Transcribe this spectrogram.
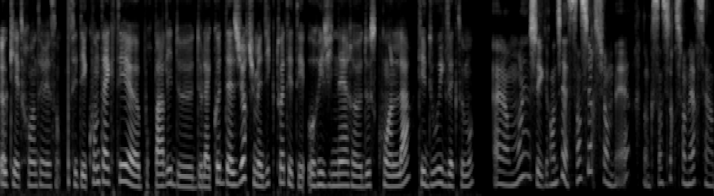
Ok, trop intéressant. C'était contacté euh, pour parler de, de la Côte d'Azur. Tu m'as dit que toi, tu étais originaire euh, de ce coin-là. T'es d'où exactement? Alors moi, j'ai grandi à Saint-Cyr-sur-Mer. Donc Saint-Cyr-sur-Mer, c'est un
